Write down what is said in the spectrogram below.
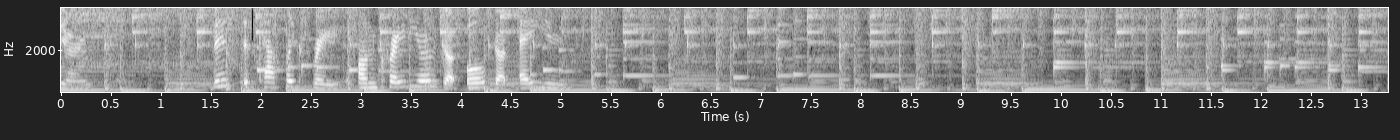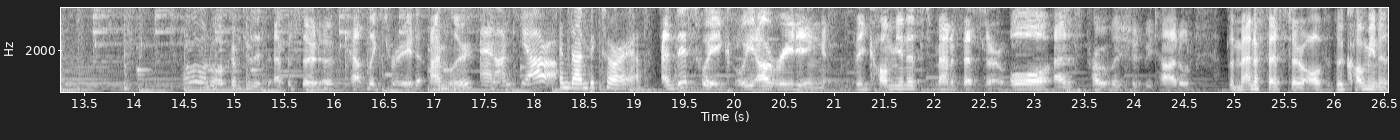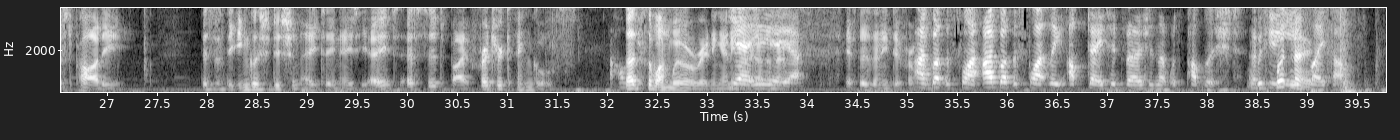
Radio. This is Catholics Read on cradio.org.au. Hello and welcome to this episode of Catholics Read. I'm Luke, And I'm Kiara. And I'm Victoria. and this week we are reading the Communist Manifesto, or as probably should be titled, the Manifesto of the Communist Party. This is the English edition, 1888, edited by Frederick Engels. That's the one we were reading anyway. Yeah, I yeah, don't yeah, know yeah. If there's any different. I've got the slight. I've got the slightly updated version that was published a With few years later,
